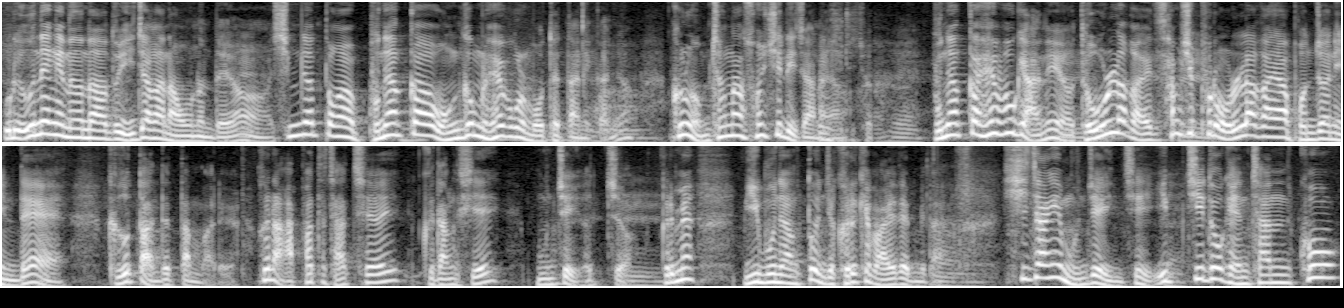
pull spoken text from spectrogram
우리 은행에 넣어놔도 이자가 나오는데요. 음. 10년 동안 분양가 원금을 회복을 못했다니까요. 그건 엄청난 손실이잖아요. 아. 예. 분양가 회복이 아니에요. 음. 더 올라가야 돼. 30% 올라가야 본전인데 그것도 안 됐단 말이에요. 그건 아파트 자체의 그 당시에 문제였죠. 음. 그러면 미분양도 이제 그렇게 봐야 됩니다. 아. 시장의 문제인지 입지도 괜찮고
